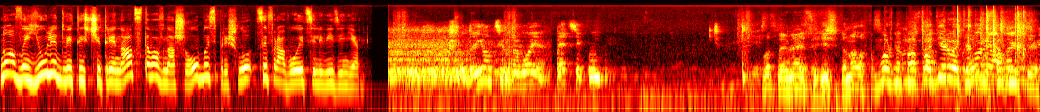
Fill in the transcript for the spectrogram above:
Ну а в июле 2013 в нашу область пришло цифровое телевидение. Что, даем цифровое? 5 секунд. Вот появляется 10 каналов. Можно поаплодировать этому событию.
